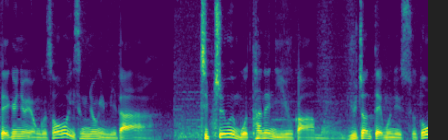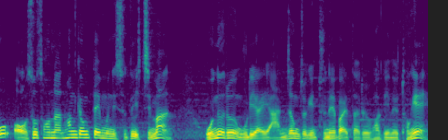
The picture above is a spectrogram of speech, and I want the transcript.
대균형 연구소 이승용입니다. 집중을 못하는 이유가 뭐 유전 때문일 수도 어수선한 환경 때문일 수도 있지만 오늘은 우리 아이의 안정적인 두뇌 발달을 확인을 통해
